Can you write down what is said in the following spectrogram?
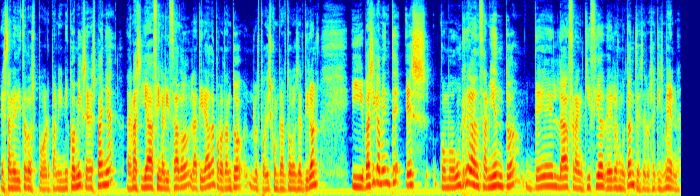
están editados por Panini Comics en España. Además ya ha finalizado la tirada, por lo tanto los podéis comprar todos del tirón. Y básicamente es como un relanzamiento de la franquicia de los mutantes, de los X-Men.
